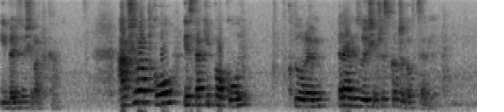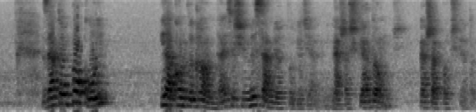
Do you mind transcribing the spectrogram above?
i wejść do środka. A w środku jest taki pokój, w którym realizuje się wszystko, czego chcemy. Za ten pokój jak on wygląda, jesteśmy my sami odpowiedzialni. Nasza świadomość, nasza podświadomość.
